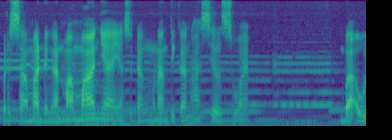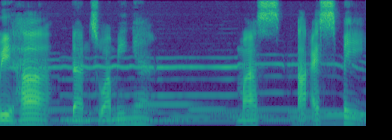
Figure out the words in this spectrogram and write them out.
bersama dengan mamanya yang sedang menantikan hasil swab Mbak WH dan suaminya, Mas ASP,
